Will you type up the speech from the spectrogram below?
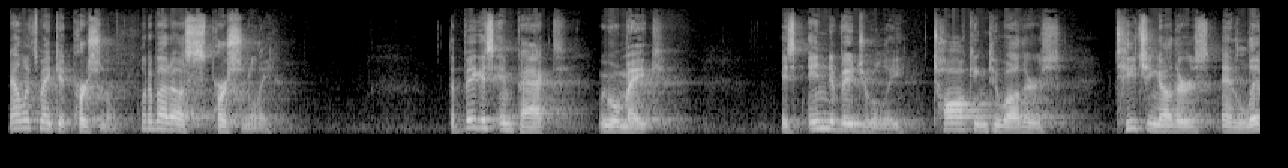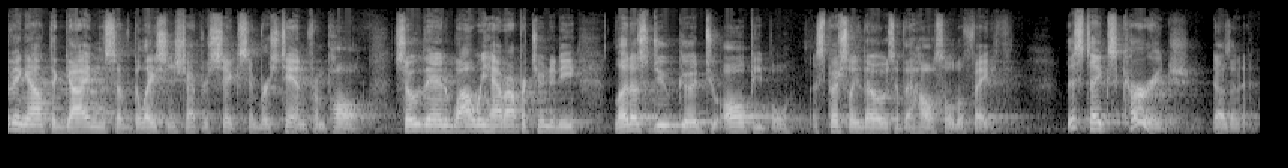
Now let's make it personal. What about us personally? The biggest impact we will make is individually talking to others, teaching others, and living out the guidance of Galatians chapter 6 and verse 10 from Paul. So then, while we have opportunity, let us do good to all people, especially those of the household of faith. This takes courage, doesn't it?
